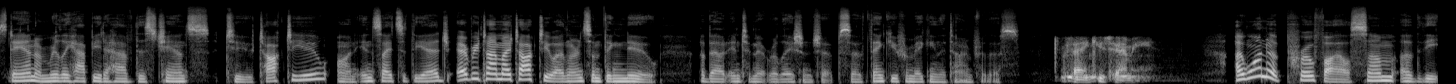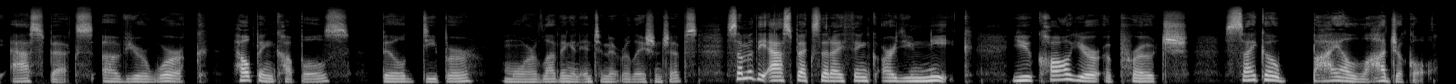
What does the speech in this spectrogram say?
Stan, I'm really happy to have this chance to talk to you on Insights at the Edge. Every time I talk to you, I learn something new about intimate relationships. So thank you for making the time for this. Thank you, Tami. I want to profile some of the aspects of your work helping couples build deeper, more loving and intimate relationships. Some of the aspects that I think are unique. You call your approach psychobiological.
